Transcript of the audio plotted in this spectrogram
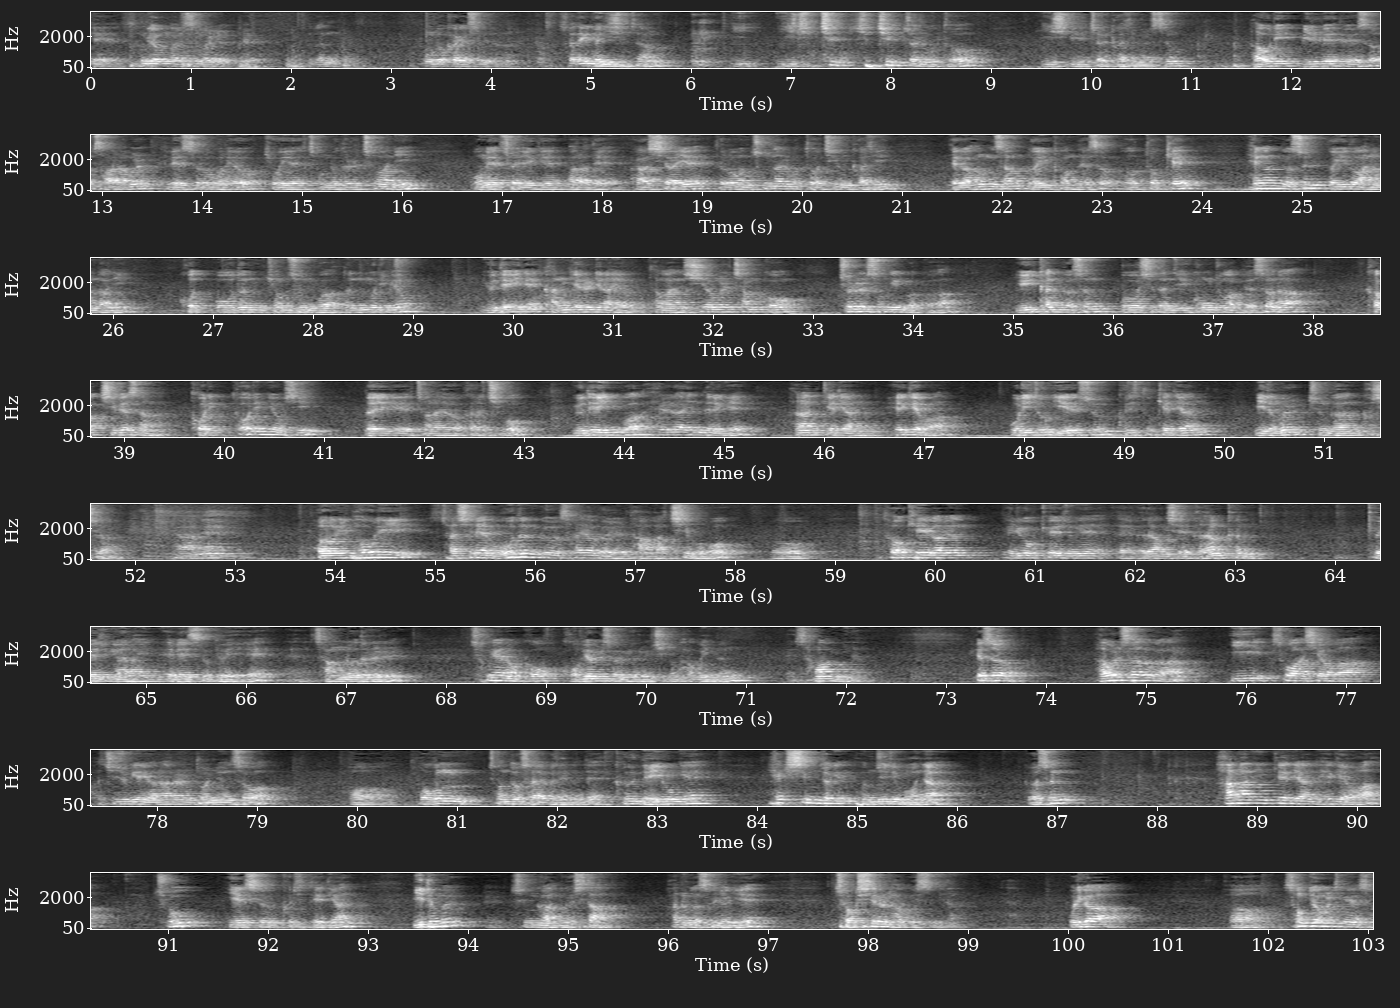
예, 성경 말씀을 잠깐 봉독하겠습니다. 사도행전 20장 27, 17절부터 21절까지 말씀. 바울이 밀레도에서 사람을 에베소로 보내어 교회 장로들을 청하니 오매 저에게 말하되 아시아에 들어온 첫날부터 지금까지 내가 항상 너희 가운데서 어떻게 행한 것을 너희도 아는가니 곧 모든 겸손과 눈물이며 유대인의 관계를 인하여 당한 시험을 참고 주를 섬긴 것과 유익한 것은 무엇이든지 공중 앞에서나 각 집에서나 거리, 꺼림이 없이 너에게 전하여 가르치고 유대인과 헬라인들에게 하나님께 대한 회개와 우리 주 예수 그리스도께 대한 믿음을 증거한 것이라. 아멘. 어, 이 바울이 자신의 모든 그 사역을 다 마치고 어, 터키에 가면 일곱 교회 중에 에, 그 당시에 가장 큰 교회 중에 하나인 에베스 교회의 장로들을 청해놓고 고별 설교를 지금 하고 있는 상황입니다. 그래서 바울 사도가 이 소아시아와 지중해 연안을 돌면서 어, 복음 전도 사역을 했는데 그 내용의 핵심적인 본질이 뭐냐? 그것은 하나님께 대한 회개와 주 예수 그리스도에 대한 믿음을 증거하는 것이다 하는 것을 여기에 적시를 하고 있습니다. 우리가 어, 성경을 통해서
